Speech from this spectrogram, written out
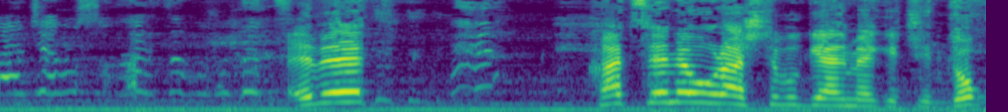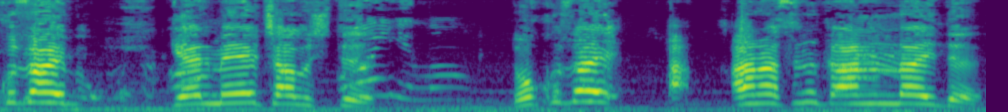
ben sıkıldım. Evet. Kaç sene uğraştı bu gelmek için? 9 ay gelmeye çalıştı. Ay yılan. 9 ay a- anasının karnındaydı.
